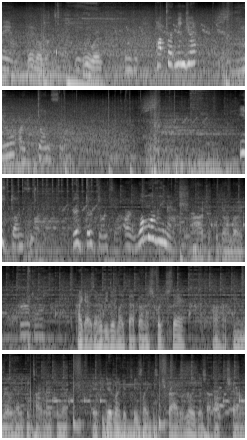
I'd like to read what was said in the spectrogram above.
Bam. Game over. We win. Pop Tart Ninja, you are done for. He's done for. They're, they're done for. Alright, one more rematch. Ah, I think we're done, buddy. Okay. Hi guys, I hope you did like that bonus footage there. Uh, we really had a good time making it. If you did like it, please like and subscribe. It really does help out the channel.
